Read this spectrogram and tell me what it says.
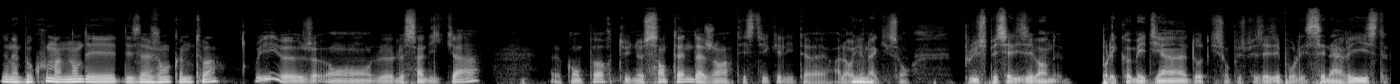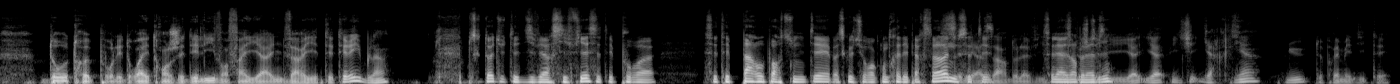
Il y en a beaucoup maintenant des agents comme toi. Oui, je, on, le, syndicat comporte une centaine d'agents artistiques et littéraires. Alors il y en a mmh. qui sont plus spécialisés pour les comédiens, d'autres qui sont plus spécialisés pour les scénaristes, d'autres pour les droits étrangers des livres. Enfin, il y a une variété terrible. Hein. Parce que toi, tu t'es diversifié, c'était pour, euh, c'était par opportunité, parce que tu rencontrais des personnes. C'est les hasards de la vie. C'est les hasards de la vie. Il y a, a, rien eu de prémédité.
